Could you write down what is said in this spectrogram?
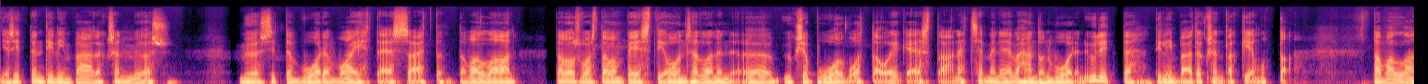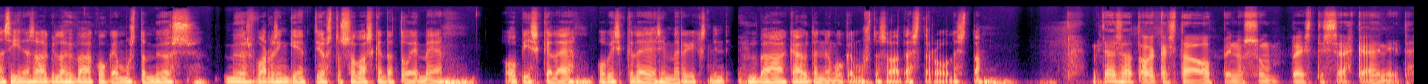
ja sitten tilinpäätöksen myös, myös sitten vuoden vaihteessa, että tavallaan talousvastaavan pesti on sellainen ö, yksi ja puoli vuotta oikeastaan, että se menee vähän ton vuoden ylitte tilinpäätöksen takia, mutta – tavallaan siinä saa kyllä hyvää kokemusta myös, myös varsinkin, että jos tuossa laskentatoimeen opiskelee, opiskelee esimerkiksi, niin hyvää käytännön kokemusta saa tästä roolista. Mitä sä oot oikeastaan oppinut sun pestissä ehkä eniten?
